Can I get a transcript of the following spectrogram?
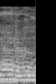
that I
